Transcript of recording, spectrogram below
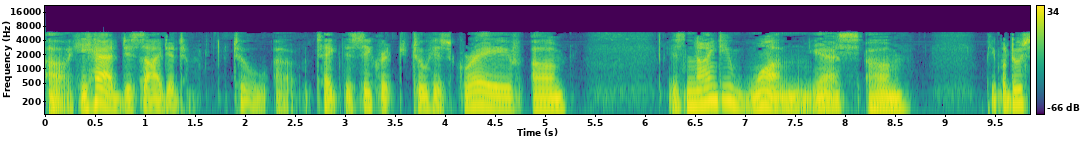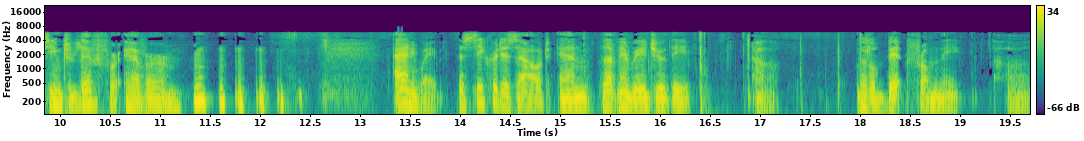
uh he had decided to uh, take the secret to his grave. Um, is 91, yes. Um, people do seem to live forever. anyway, the secret is out, and let me read you the uh, little bit from the uh,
